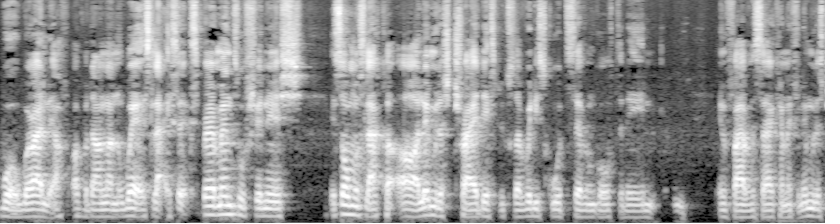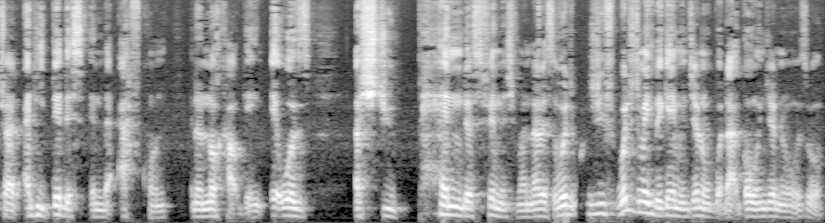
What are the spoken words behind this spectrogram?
well, where I live, up and down London, where it's like it's an experimental finish. It's almost like a, oh, let me just try this because I've already scored seven goals today in, in five aside kind of thing. Let me just try it. And he did this in the Afcon in a knockout game. It was a stupendous finish, man. Now, listen, what, what, did you what did you make of the game in general, but that goal in general as well?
